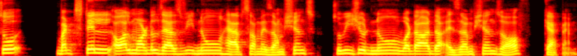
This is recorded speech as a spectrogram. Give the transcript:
So but still all models as we know have some so we should know what are the assumptions of CAPM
